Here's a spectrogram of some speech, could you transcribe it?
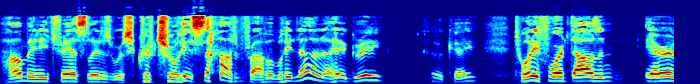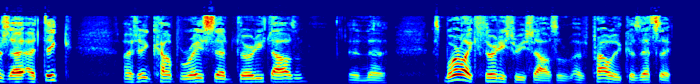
How many translators were scripturally sound? Probably none. I agree. Okay, twenty-four thousand errors. I, I think, I think Comparet said thirty thousand, and uh, it's more like thirty-three thousand. Uh, probably because that's a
